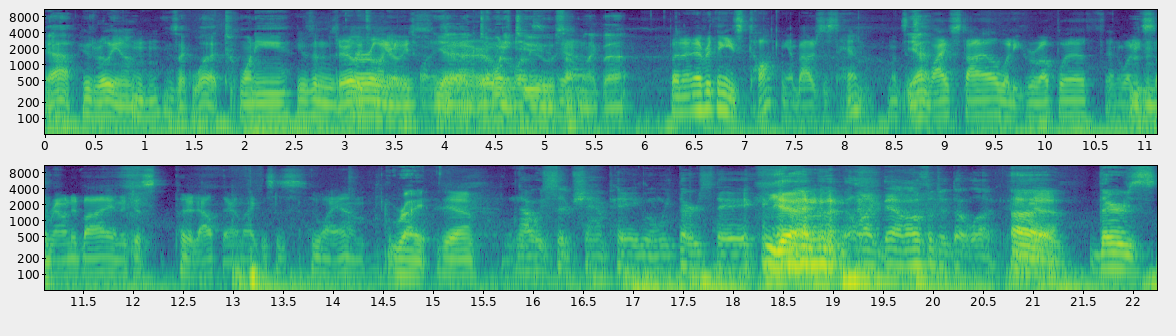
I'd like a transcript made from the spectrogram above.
yeah He was really young. he was like what 20 He was in his early Early, 20s. early 20s. yeah, early like 22 20s. something Yeah. like that But everything he's talking about is just him. It's his Yeah. lifestyle, what he grew up with, and what he's surrounded by, and it just put it out there. And like, this is who I am. right Yeah. Now we sip champagne when we thirsty. Yeah. like damn, that was such a dope line. Uh, Yeah. There's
